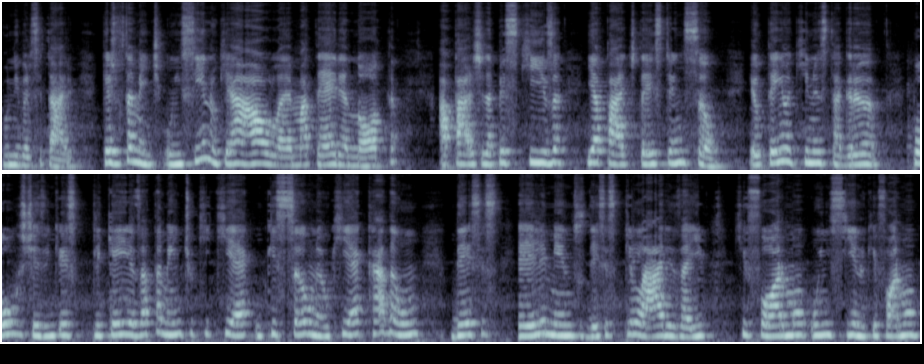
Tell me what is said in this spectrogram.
universitário, que é justamente o ensino, que é a aula, é matéria, nota, a parte da pesquisa e a parte da extensão. Eu tenho aqui no Instagram posts em que eu expliquei exatamente o que, que é, o que são, né, o que é cada um desses elementos, desses pilares aí que formam o ensino, que formam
